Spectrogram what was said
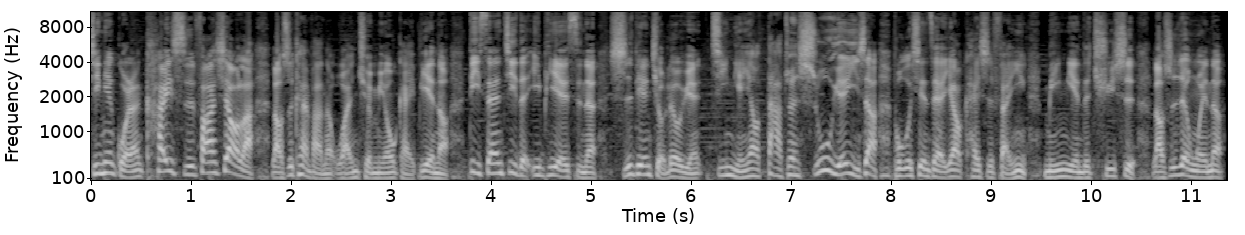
今天果然开始发酵了。老师看法呢完全没有改变呢。第三季的 EPS 呢十点九六元，今年要大赚十五元以上。不过现在要开始反映明年的趋势，老师认为呢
